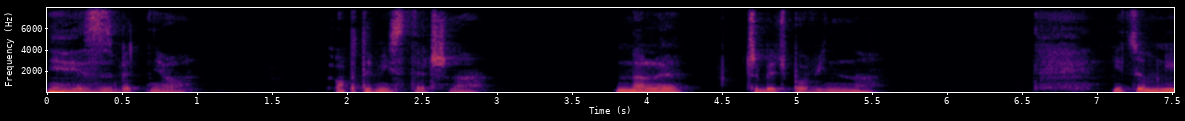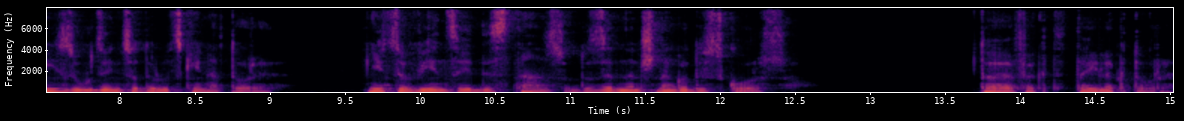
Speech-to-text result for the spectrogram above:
nie jest zbytnio optymistyczna. No ale czy być powinna? Nieco mniej złudzeń co do ludzkiej natury, nieco więcej dystansu do zewnętrznego dyskursu. To efekt tej lektury.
